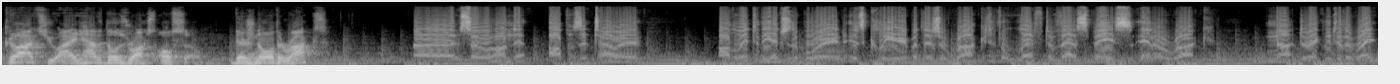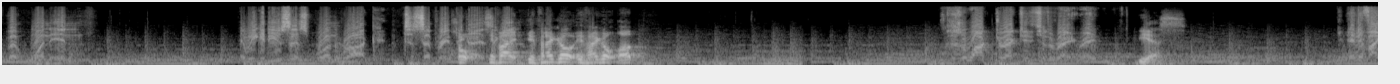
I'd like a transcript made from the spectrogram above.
Got you. I have those rocks also. There's no other rocks? Uh, so on the opposite tower, all the way to the edge of the board is clear, but there's a rock to the left of that space and a rock not directly to the right, but one in. And we could use this one rock to separate So the guys. if I if I go if I go up, Yes. And if I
